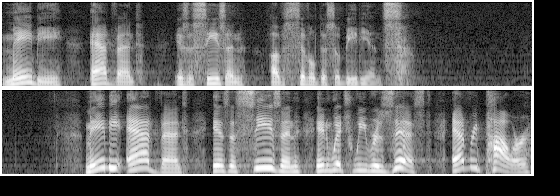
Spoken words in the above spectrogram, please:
Maybe Advent is a season of civil disobedience. Maybe Advent is a season in which we resist every power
